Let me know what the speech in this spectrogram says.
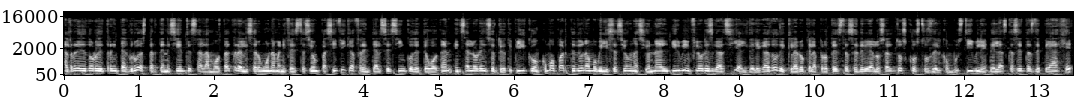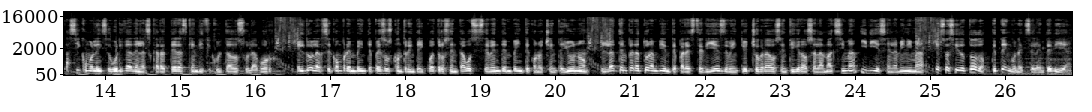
Alrededor de 30 grúas pertenecientes a la MOTAC realizaron una manifestación pacífica frente al C5 de Tehuacán en San Lorenzo Teotipilco como parte de una movilización nacional, Irving Flores García, el delegado, declaró que la protesta se debe a los altos costos del combustible, de las casetas de peaje, así como la inseguridad en las carreteras que han dificultado su labor. El dólar se compra en 20 pesos con 34 centavos y se vende en 20 con 81. La temperatura ambiente para este día es de 28 grados centígrados a la máxima y 10 en la mínima. Eso ha sido todo. Que tenga un excelente día.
